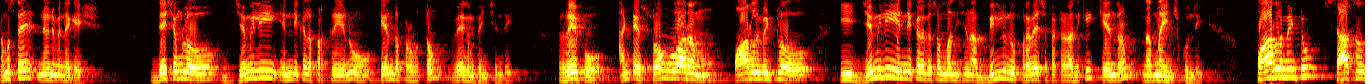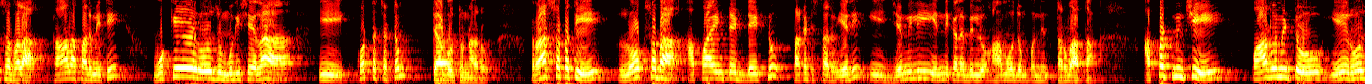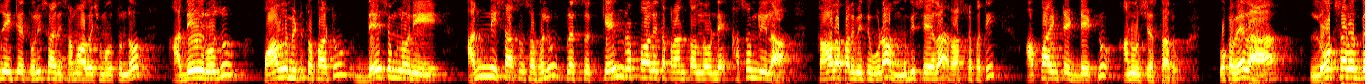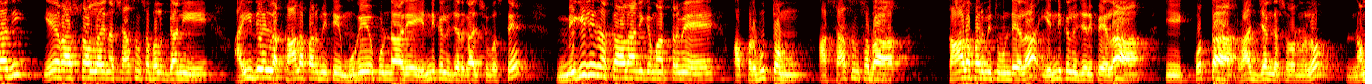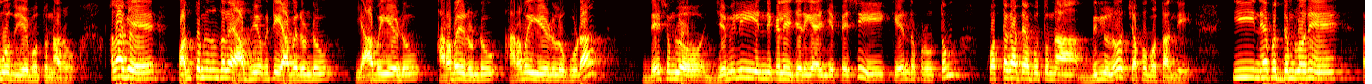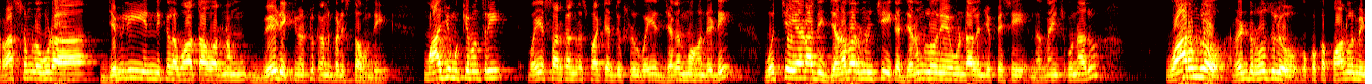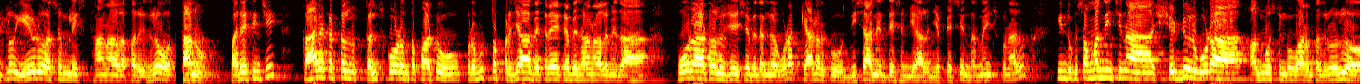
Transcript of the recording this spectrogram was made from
నమస్తే నేను మీ నగేష్. దేశంలో జమిలీ ఎన్నికల ప్రక్రియను కేంద్ర ప్రభుత్వం వేగం పెంచింది. రేపు అంటే సోమవారం పార్లమెంట్లో ఈ జమిలీ ఎన్నికలకు సంబంధించిన బిల్లును ప్రవేశపెట్టడానికి కేంద్రం నిర్ణయించుకుంది. పార్లమెంటు శాసనసభల కాలపరిమితి ఒకే రోజు ముగిసేలా ఈ కొత్త చట్టం తేబోతున్నారు. రాష్ట్రపతి లోక్సభ అపాయింటెడ్ డేట్ను ప్రకటిస్తారు. ఏది? ఈ జమిలీ ఎన్నికల బిల్లు ఆమోదం పొందిన తర్వాత. అప్పటి నుంచి పార్లమెంటు ఏ రోజైతే తొలిసారి సమావేశమవుతుందో అదే రోజు పార్లమెంటుతో పాటు దేశంలోని అన్ని శాసనసభలు ప్లస్ కేంద్రపాలిత ప్రాంతాల్లో ఉండే అసెంబ్లీల కాలపరిమితి కూడా ముగిసేలా రాష్ట్రపతి అపాయింటెడ్ డేట్ను అనౌన్స్ చేస్తారు. ఒకవేళ లోక్సభకు కానీ ఏ రాష్ట్రాల్లో అయినా శాసనసభలకు కానీ ఐదేళ్ళ కాలపరిమితి ముగియకుండానే ఎన్నికలు జరగాల్సి వస్తే మిగిలిన కాలానికి మాత్రమే ఆ ప్రభుత్వం ఆ శాసనసభ కాలపరిమితి ఉండేలా ఎన్నికలు జరిపేలా ఈ కొత్త రాజ్యాంగ సవరణలో నమోదు చేయబోతున్నారు. అలాగే పంతొమ్మిది వందల యాభై ఒకటి యాభై రెండు యాభై ఏడు అరవై రెండు అరవై ఏడులో కూడా దేశంలో జమిలీ ఎన్నికలే జరిగాయని చెప్పేసి కేంద్ర ప్రభుత్వం కొత్తగా తేబోతున్న బిల్లులో చెప్పబోతోంది. ఈ నేపథ్యంలోనే రాష్ట్రంలో కూడా జమిలీ ఎన్నికల వాతావరణం వేడెక్కినట్లు కనపడిస్తూ ఉంది. మాజీ ముఖ్యమంత్రి వైఎస్ఆర్ కాంగ్రెస్ పార్టీ అధ్యక్షుడు వైఎస్ జగన్మోహన్ రెడ్డి వచ్చే ఏడాది జనవరి నుంచి ఇక జనంలోనే ఉండాలని చెప్పేసి నిర్ణయించుకున్నారు. వారంలో రెండు రోజులు ఒక్కొక్క పార్లమెంట్లో ఏడు అసెంబ్లీ స్థానాల పరిధిలో తాను పర్యటించి కార్యకర్తలను కలుసుకోవడంతో పాటు ప్రభుత్వ ప్రజా వ్యతిరేక విధానాల మీద పోరాటాలు చేసే విధంగా కూడా క్యాడర్కు దిశానిర్దేశం చేయాలని చెప్పేసి నిర్ణయించుకున్నారు. ఇందుకు సంబంధించిన షెడ్యూల్ కూడా ఆల్మోస్ట్ ఇంకో వారం పది రోజుల్లో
